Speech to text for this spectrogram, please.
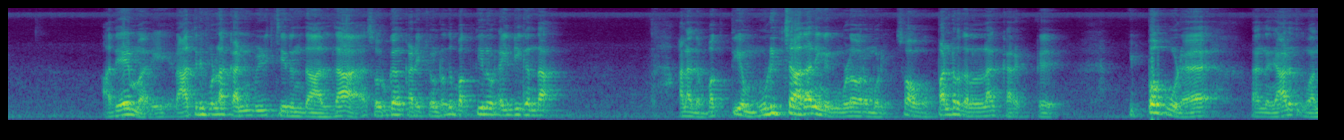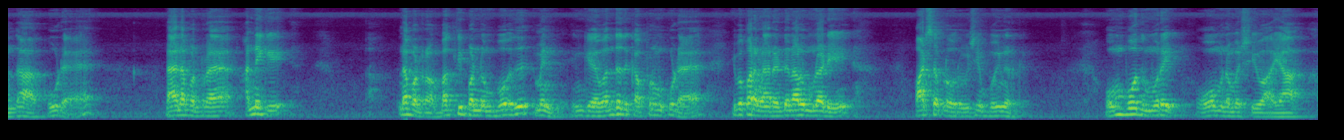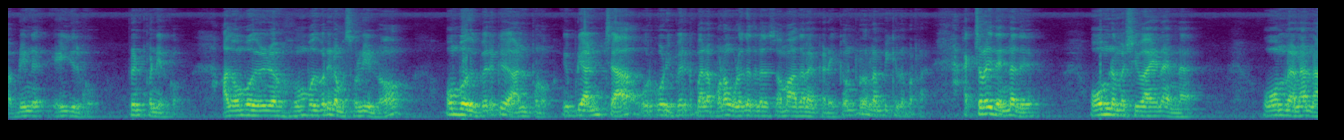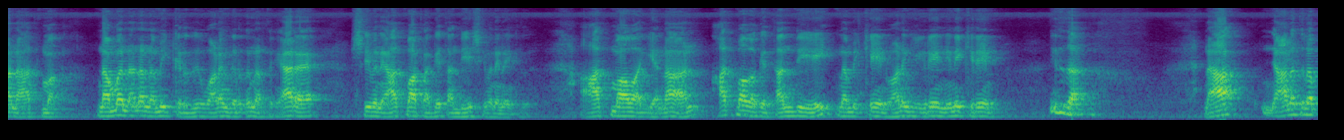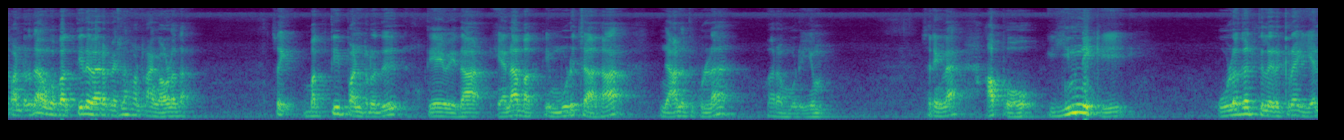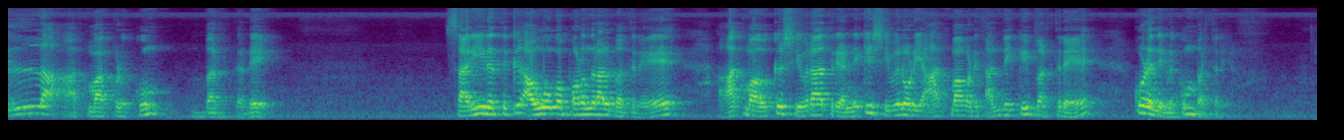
அதே மாதிரி ராத்திரி ஃபுல்லாக கண் விழிச்சிருந்தால்தான் சொர்க்கம் கிடைக்கும்ன்றது பக்தியில் ஒரு ஐதீகம் தான் ஆனால் அந்த பக்தியை முடிச்சாதான் நீங்கள் உள்ள வர முடியும். ஸோ அவங்க பண்ணுறதெல்லாம் கரெக்டு இப்போ கூட அந்த ஞானத்துக்கு வந்தால் கூட நான் என்ன பண்ணுறேன் அன்னைக்கு என்ன பண்ணுறோம் பக்தி பண்ணும்போது ஐ மீன் இங்கே வந்ததுக்கு அப்புறம் கூட இப்போ பாருங்க நான் ரெண்டு நாள் முன்னாடி வாட்ஸ்அப்பில் ஒரு விஷயம் போயின்னு இருக்கு. ஒம்பது முறை ஓம் நம சிவாயா அப்படின்னு எழுதியிருக்கோம். பிரிண்ட் பண்ணியிருக்கோம். அது ஒம்பது ஒம்பது முறை நம்ம சொல்லிடணும். ஒம்பது பேருக்கு அனுப்பணும். இப்படி அனுப்பிச்சா ஒரு கோடி பேருக்கு மேலே போனால் உலகத்தில் சமாதானம் கிடைக்கும்ன்ற ஒரு நம்பிக்கையில் பண்ணுறேன் ஆக்சுவலாக இது என்னது? ஓம் நம சிவாயனா என்ன? ஓம்னா நான் ஆத்மா. நம்ம என்ன நமிக்கிறது வணங்குறதுன்னு அர்த்தம். யாரை? சிவனை ஆத்மாக்காகிய தந்தையை சிவனை நினைக்கிறது ஆத்மாவாகிய நான் ஆத்மாவாகிய தந்தையை நம்பிக்கேன் வணங்குகிறேன் நினைக்கிறேன். இதுதான். நான் ஞானத்தில் பண்ணுறது அவங்க பக்தியில் வேறு பேசலாம் பண்ணுறாங்க அவ்வளோதான் ஸோ பக்தி பண்ணுறது தேவைதான். ஏன்னா பக்தி முடித்தாதான் ஞானத்துக்குள்ளே வர முடியும். சரிங்களா? அப்போது இன்னைக்கு உலகத்தில் இருக்கிற எல்லா ஆத்மாக்களுக்கும் பர்த்டே சரீரத்துக்கு அவங்கவுங்க பிறந்த நாள் பர்த்டே ஆத்மாவுக்கு சிவராத்திரி அன்னைக்கு சிவனுடைய ஆத்மாவுடைய தந்தைக்கு பர்த்டே குழந்தைகளுக்கும் பர்த்டே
